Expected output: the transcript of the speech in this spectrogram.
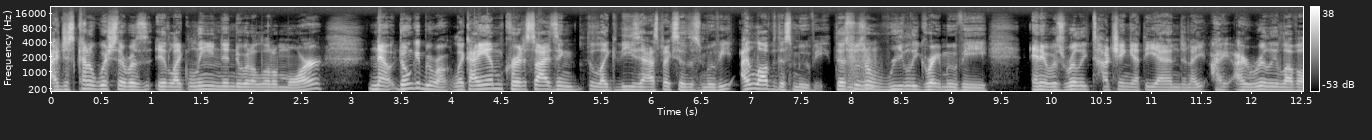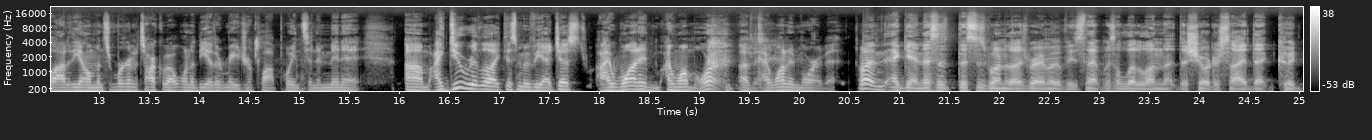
I just kind of wish there was it like leaned into it a little more. Now, don't get me wrong, like I am criticizing like these aspects of this movie. I love this movie. This was a really great movie and it was really touching at the end and I I, I really love a lot of the elements and we're going to talk about one of the other major plot points in a minute. Um, I do really like this movie. I just I wanted I want more of it. I wanted more of it. Well, and again, this is this is one of those rare movies that was a little on the, the shorter side that could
